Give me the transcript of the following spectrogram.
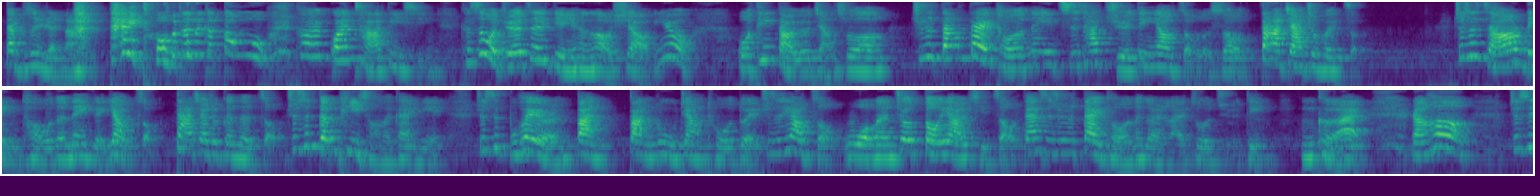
但不是人啊，带头的那个动物，它会观察地形。可是我觉得这一点也很好笑，因为我听导游讲说，就是当带头的那一只它决定要走的时候，大家就会走，就是只要领头的那个要走，大家就跟着走，就是跟屁虫的概念，就是不会有人半半路这样脱队，就是要走，我们就都要一起走，但是就是带头的那个人来做决定，很可爱。然后就是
